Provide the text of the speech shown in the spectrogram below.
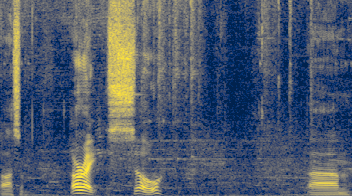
Awesome. All right, so um,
